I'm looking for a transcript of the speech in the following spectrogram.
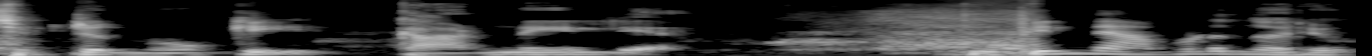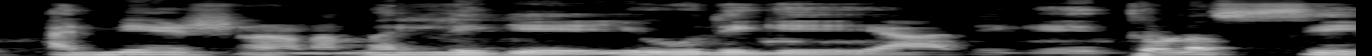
ചുറ്റും നോക്കി കാണുന്നില്ല. പിന്നെ അവിടുന്ന് ഒരു അന്വേഷണമാണ് മല്ലികെ യൂതികെ യാതികെ തുളസി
